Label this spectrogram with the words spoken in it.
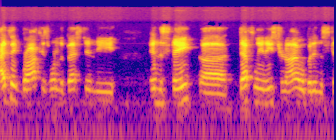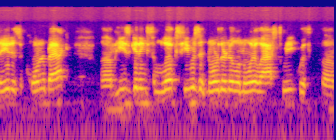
I think Brock is one of the best in the in the state, uh, definitely in Eastern Iowa, but in the state as a cornerback. Um, he's getting some looks. He was at Northern Illinois last week with um,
